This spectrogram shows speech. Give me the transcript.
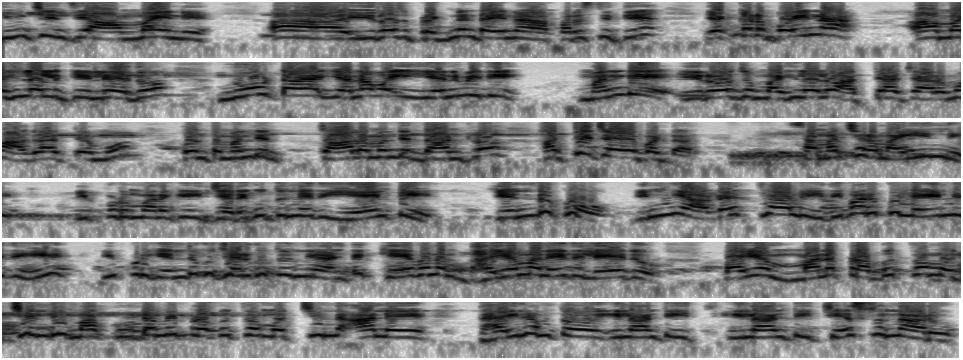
హింసించి ఆ అమ్మాయిని ఆ ఈ రోజు ప్రెగ్నెంట్ అయిన పరిస్థితి ఎక్కడ పోయినా ఆ మహిళలకి లేదు. నూట ఎనభై ఎనిమిది మంది ఈ రోజు మహిళలు అత్యాచారము అగాత్యము కొంతమంది చాలా మంది దాంట్లో హత్య చేయబడ్డారు. సంవత్సరం అయ్యింది. ఇప్పుడు మనకి జరుగుతున్నది ఏంటి? ఎందుకు? ఇన్ని అగత్యాలు ఇది వరకు లేనిది ఇప్పుడు ఎందుకు జరుగుతుంది అంటే కేవలం భయం అనేది లేదు. భయం మన ప్రభుత్వం వచ్చింది మా కూటమి ప్రభుత్వం వచ్చింది అనే ధైర్యంతో ఇలాంటి ఇలాంటి చేస్తున్నారు.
